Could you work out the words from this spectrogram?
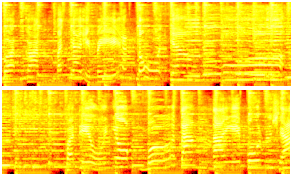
เบิดกันปัจจยเป็นตัวเจ้าประเดี๋ยวยกมือตั้งในปุ่นเช้า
